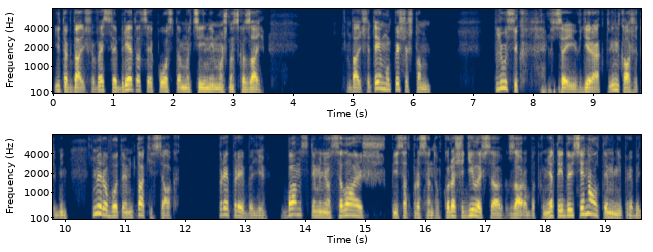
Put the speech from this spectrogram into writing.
І так далі. Весь цей бред, оцей пост емоційний, можна сказати. Далі, ти йому пишеш там плюсик в цей в Директ, він каже тобі: ми працюємо так і сяк. При прибилі. Бамс, ти мені осилаєш 50%. Коротше, ділишся заробітком. Я тобі даю сигнал, ти мені прибиль.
